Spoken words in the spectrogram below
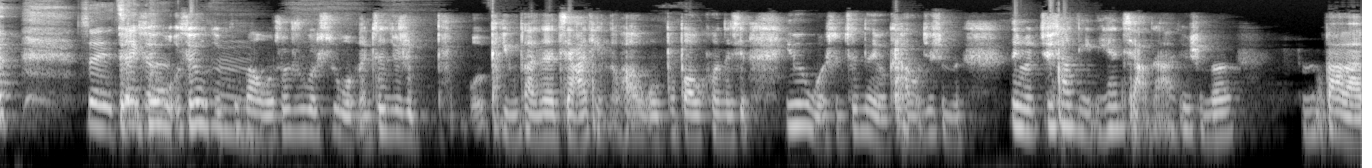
所以这个，所以我所以我就不包。我说，如果是我们真就是普平凡的家庭的话，我不包括那些，因为我是真的有看过，就什么那种，就像你那天讲的啊，就什么爸爸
